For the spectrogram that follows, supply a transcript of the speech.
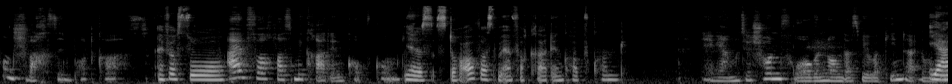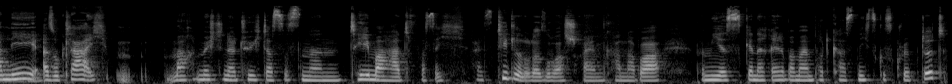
so einen Schwachsinn-Podcast. Einfach so. Einfach, was mir gerade in den Kopf kommt. Ja, das ist doch auch, was mir einfach gerade in den Kopf kommt. Nee, wir haben uns ja schon vorgenommen, dass wir über Kindheit Ja, nee, also klar, ich mach, möchte natürlich, dass es ein Thema hat, was ich als Titel oder sowas schreiben kann. Aber bei mir ist generell bei meinem Podcast nichts gescriptet.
